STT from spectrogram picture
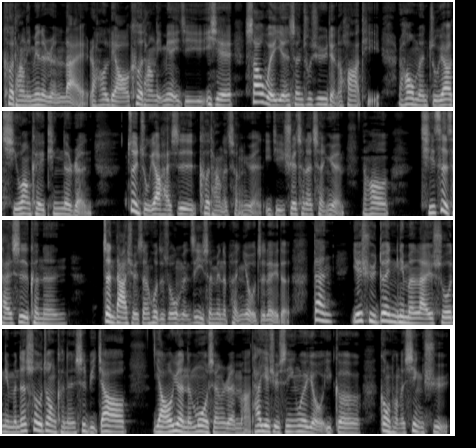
课堂里面的人来，然后聊课堂里面以及一些稍微延伸出去一点的话题。然后我们主要期望可以听的人，最主要还是课堂的成员以及学成的成员，然后其次才是可能。正大学生，或者说我们自己身边的朋友之类的，但也许对你们来说，你们的受众可能是比较遥远的陌生人嘛。他也许是因为有一个共同的兴趣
